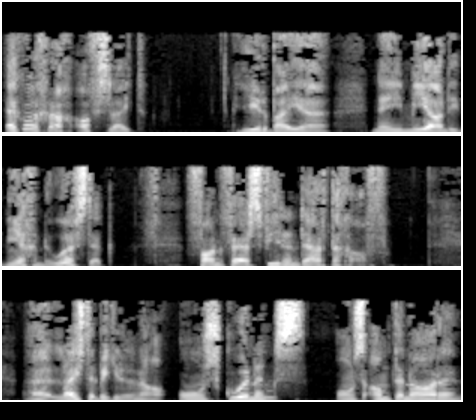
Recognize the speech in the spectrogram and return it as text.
Ek wil graag afsluit hier by uh, Nehemia die 9de hoofstuk van vers 34 af. Uh luister bietjie daarna. Ons konings, ons amptenare,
